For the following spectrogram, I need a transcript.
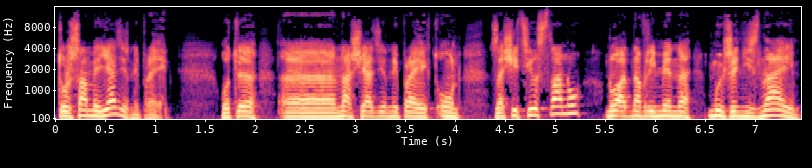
То же самое ядерный проект. Вот э, э, наш ядерный проект, он защитил страну, но одновременно мы же не знаем,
